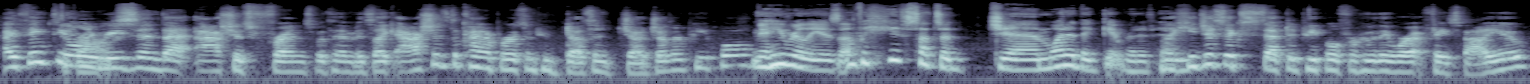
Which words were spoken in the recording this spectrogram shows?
I think the only Bronx. reason that Ash is friends with him is like Ash is the kind of person who doesn't judge other people. yeah, he really is. Oh, he's such a gem. Why did they get rid of him? Like he just accepted people for who they were at face value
